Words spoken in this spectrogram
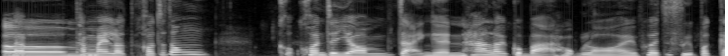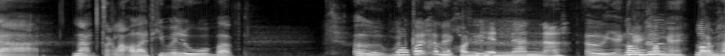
เอิ่แบบมทำไมเราเขาจะต้องคคนจะยอมจ่ายเงินห้าร้อยกว่าบาทหกร้อยเพื่อจะซื้อปากกาหนักจากร้านอะไรที่ไม่รู้ว่าแบบ เออมันเราก็เกิดอะไรทำคอนเทนต์แน่นนะเออยังไงเรายังไงทำเราอะไรท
